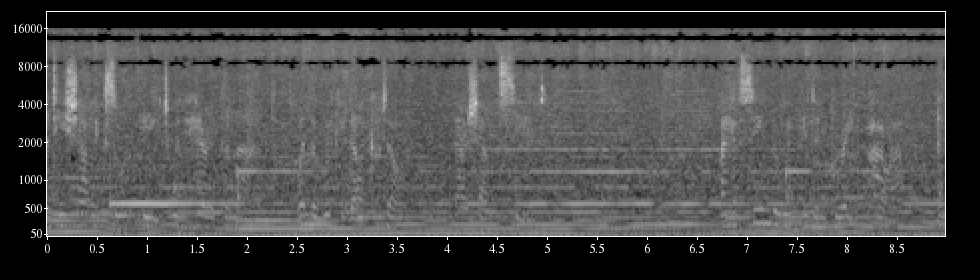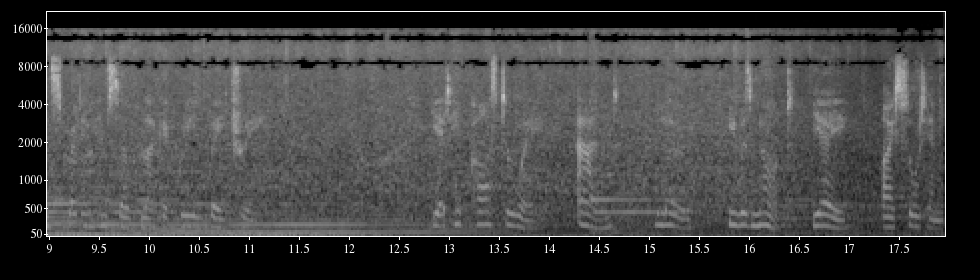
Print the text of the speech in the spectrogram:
and he shall exhort thee to inherit the land. When the wicked are cut off, thou shalt see it. I have seen the wicked in great power, and spreading himself like a green bay tree. Yet he passed away, and, lo, he was not, yea, I sought him,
